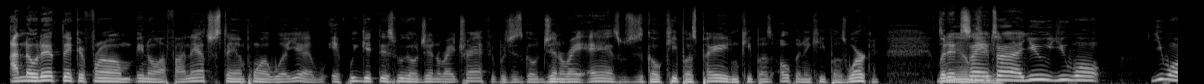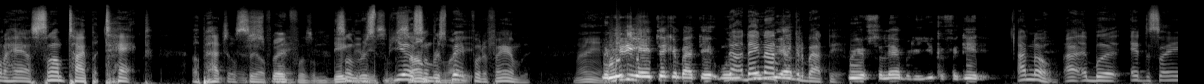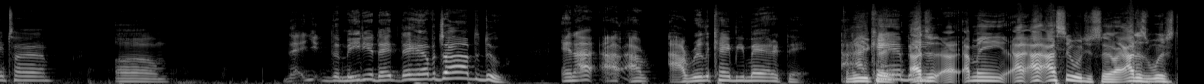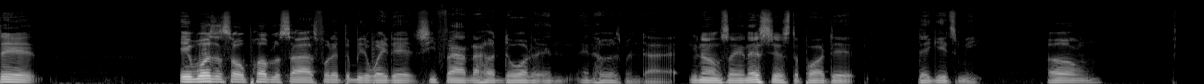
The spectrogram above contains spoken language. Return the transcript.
I know they're thinking from you know a financial standpoint. Well, yeah, if we get this, we're gonna generate traffic, which is gonna generate ads, which is gonna keep us paid and keep us open and keep us working. But at the same TMZ. time, you you want you want to have some type of tact about yourself, Respect man. for some dignity, res- some yeah, some respect like- for the family. Man. The media ain't thinking about that. When, No, they when not thinking about that. a career of celebrity. You can forget it. I know, I, but at the same time, um, they, the media they they have a job to do, and I I I, I really can't be mad at that. I mean, you can't. be. I just. I, I mean, I- I. I see what you're saying. Like, I just wish that it wasn't so publicized for that to be the way that she found out her daughter and, and husband died. You know what I'm saying? That's just the part that that gets me. Um,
